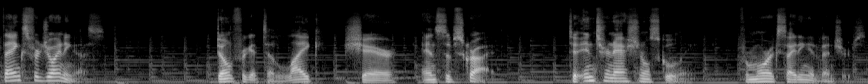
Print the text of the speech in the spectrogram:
Thanks for joining us. Don't forget to like, share, and subscribe to International Schooling for more exciting adventures.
